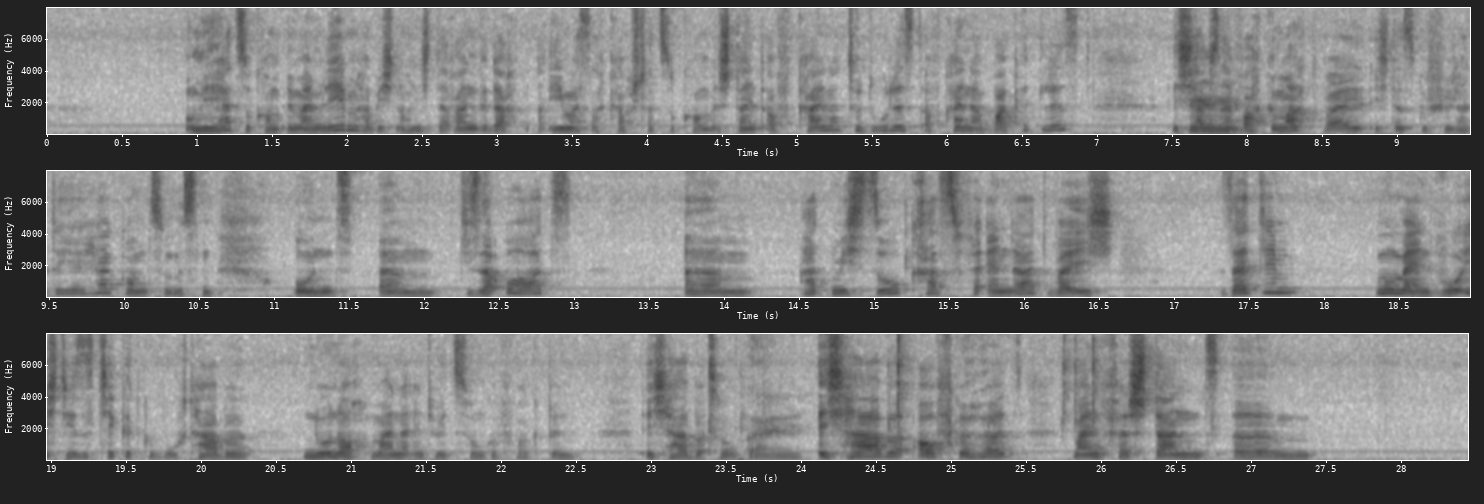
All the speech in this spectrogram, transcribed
um hierher zu kommen. In meinem Leben habe ich noch nicht daran gedacht, jemals nach Kapstadt zu kommen. Es stand auf keiner To-Do-List, auf keiner Bucket-List. Ich habe es mhm. einfach gemacht, weil ich das Gefühl hatte, hierher kommen zu müssen. Und ähm, dieser Ort ähm, hat mich so krass verändert, weil ich seit dem Moment, wo ich dieses Ticket gebucht habe, nur noch meiner Intuition gefolgt bin. Ich habe, so. Ich habe aufgehört, meinen Verstand ähm,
